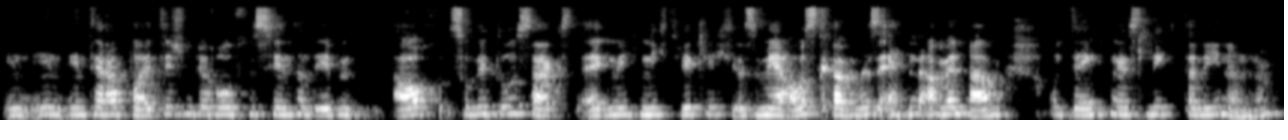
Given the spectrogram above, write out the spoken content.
in, in, in therapeutischen Berufen sind und eben auch, so wie du sagst, eigentlich nicht wirklich also mehr Ausgaben als Einnahmen haben und denken, es liegt an ihnen. Ne?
